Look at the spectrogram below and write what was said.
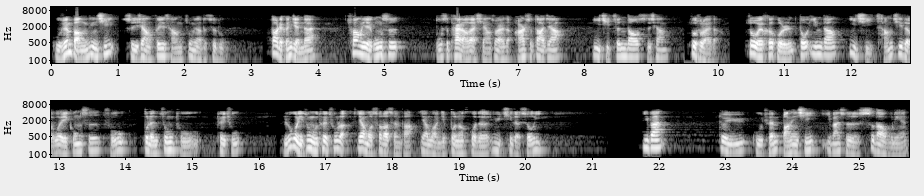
股权绑定期是一项非常重要的制度。道理很简单，创业公司不是拍脑袋想出来的，而是大家一起真刀实枪做出来的。作为合伙人都应当一起长期的为公司服务，不能中途退出。如果你中途退出了，要么受到惩罚，要么你不能获得预期的收益。一般对于股权绑定期，一般是四到五年。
